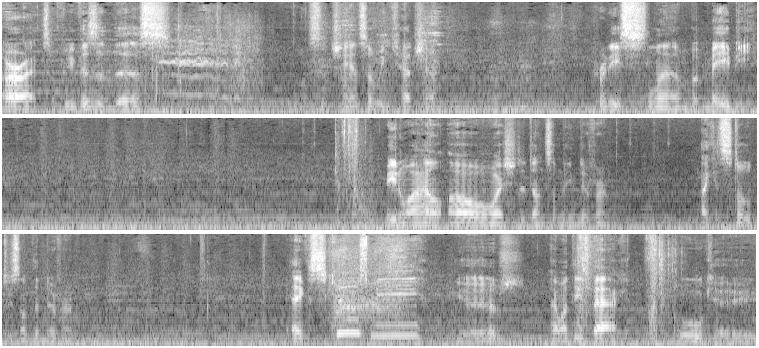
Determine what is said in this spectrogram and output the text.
Alright, so if we visit this, what's the chance that we catch him? Pretty slim, but maybe. Meanwhile, oh, I should have done something different. I can still do something different. Excuse me. Yes. I want these back. Okay.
